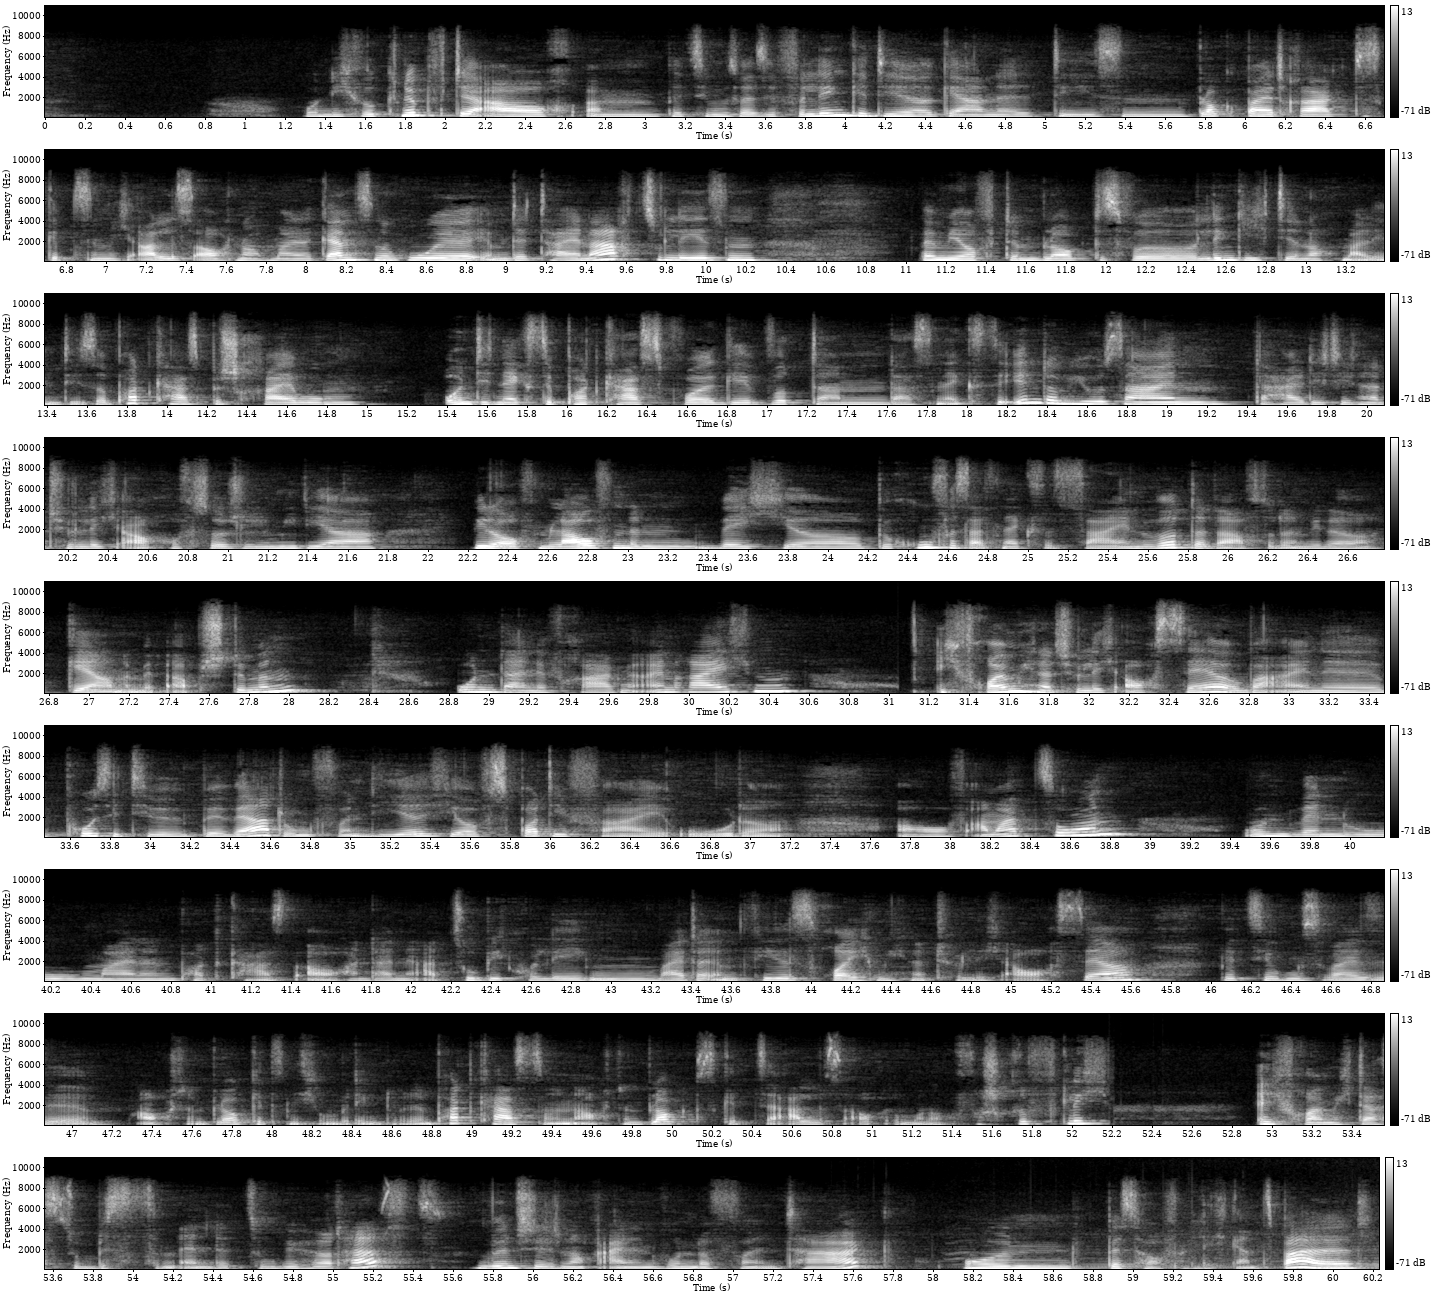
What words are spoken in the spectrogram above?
Und ich verknüpfe dir auch, ähm, beziehungsweise verlinke dir gerne diesen Blogbeitrag. Das gibt es nämlich alles auch nochmal ganz in Ruhe im Detail nachzulesen bei mir auf dem Blog. Das verlinke ich dir nochmal in dieser Podcast-Beschreibung. Und die nächste Podcast-Folge wird dann das nächste Interview sein. Da halte ich dich natürlich auch auf Social Media wieder auf dem Laufenden, welcher Beruf es als nächstes sein wird. Da darfst du dann wieder gerne mit abstimmen und deine Fragen einreichen. Ich freue mich natürlich auch sehr über eine positive Bewertung von dir hier auf Spotify oder auf Amazon. Und wenn du meinen Podcast auch an deine Azubi-Kollegen weiterempfiehlst, freue ich mich natürlich auch sehr. Beziehungsweise auch den Blog, jetzt nicht unbedingt nur den Podcast, sondern auch den Blog. Das gibt es ja alles auch immer noch verschriftlich. Ich freue mich, dass du bis zum Ende zugehört hast. wünsche dir noch einen wundervollen Tag und bis hoffentlich ganz bald.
